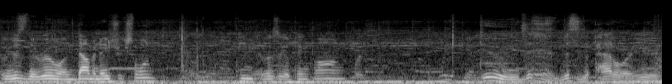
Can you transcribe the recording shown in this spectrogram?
oh, this is the real one, dominatrix one. Ping, it looks like a ping pong. Dude, this is this is a paddle right here.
